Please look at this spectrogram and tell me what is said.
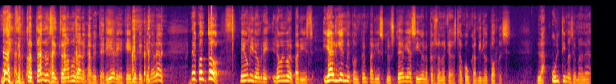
bueno, total, nos entramos a la cafetería, y dije, ¿qué es lo que quiere hablar? Me contó, me dijo, mire, hombre, yo vengo de París y alguien me contó en París que usted había sido la persona que había estado con Camilo Torres la última semana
